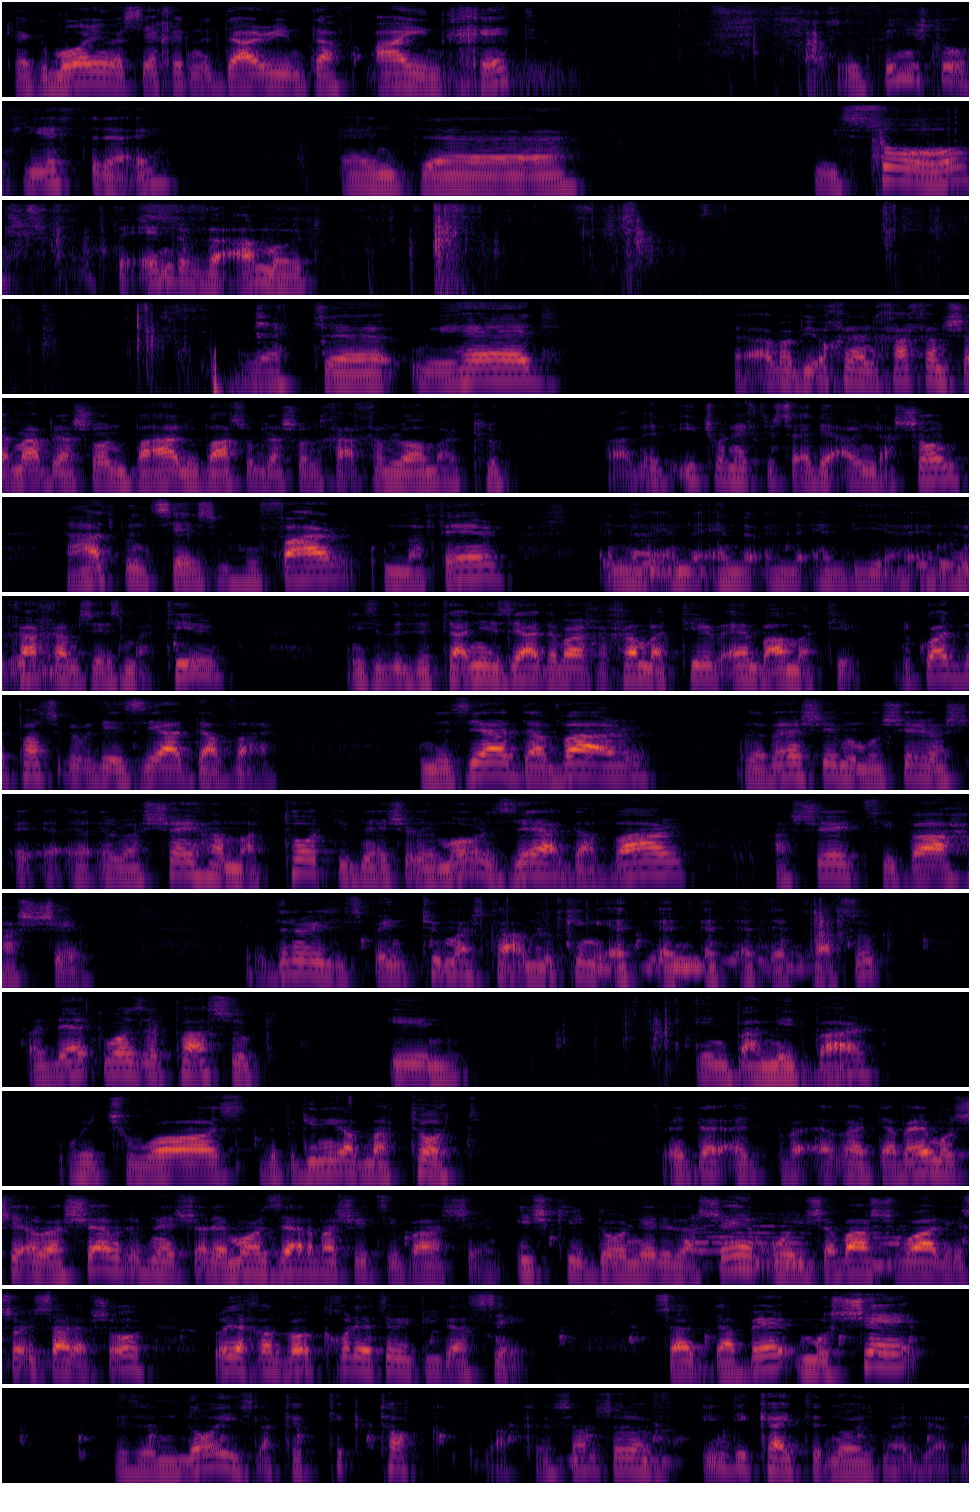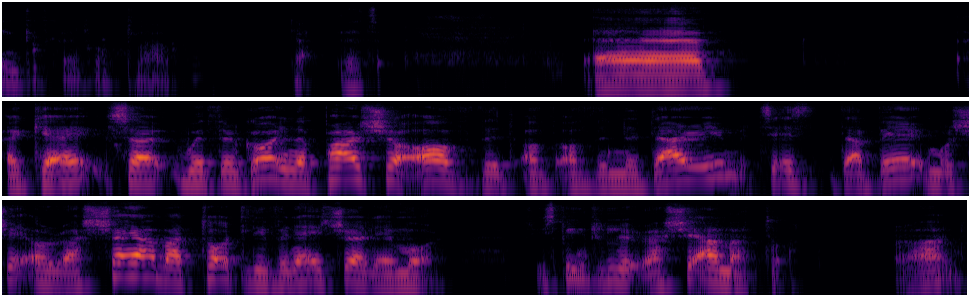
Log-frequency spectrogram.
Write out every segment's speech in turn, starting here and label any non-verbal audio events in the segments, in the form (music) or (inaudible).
Okay, good morning, Masechet Nadarim Daf Ayin Chet. So we finished off yesterday, and uh, we saw at the end of the Amud that uh, we had uh, Yochanan Chacham Shama B'lashon Baal Ubashu B'lashon Chacham Lo Amar. Right, that each one has to say their own lashon. The husband says mufar or mafer, and the and the and the and the and the, uh, and the chacham says matir. And he said the Tanya zeh davar chacham matir and baal matir. He quoted the pasuk over there zeh davar, and the zeh davar. מדבר השם למשה ראשי המטות לבני אשר לאמור, זה הדבר אשר ציווה השם. We didn't really spend too much time looking at, at, at, at that pasuk, but that was a pasuk in in Bamidbar, which was the beginning of Matot. וידבר משה אל השם לבני ישראל לאמור זה הרבה שציווה השם. איש כי דור נדר להשם, או יישבע שבועה לאסור ישר נפשו, לא יכל דברו ככל יוצא מפיו יעשה. So דבר משה, there's a noise like a tick tock, like a, some sort of indicator noise maybe, I think it's coming from cloud. Yeah, that's it. Uh, Okay, so with regard in the parsha of the of, of the Nadarim, it says Daber Moshe or Rashi Amatot Livnei Israel Emor. He's speaking to Rashi Amatot, right?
